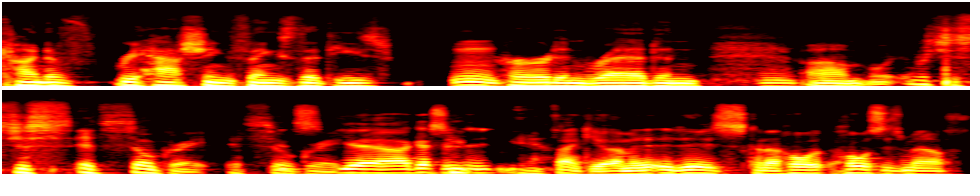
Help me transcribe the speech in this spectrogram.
kind of rehashing things that he's mm. heard and read and mm. um, which is just it's so great it's so it's, great yeah i guess it, yeah. thank you i mean it is kind of horse's mouth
